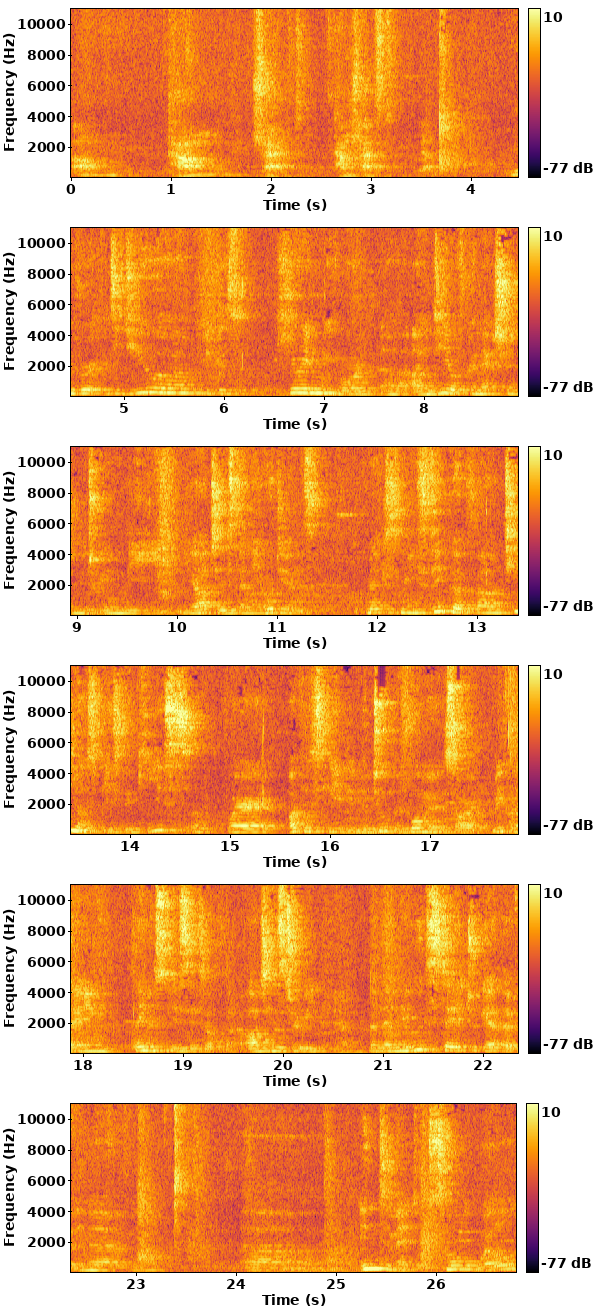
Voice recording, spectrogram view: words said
um, contrast. Contrast. Yeah. River, did you, uh, because hearing your uh, idea of connection between the, the artist and the audience, makes me think of uh, Tino's piece, The Kiss, where obviously the, the, two performers are replaying famous pieces of art history, yeah. But then they would stay together in a uh, intimate or small world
